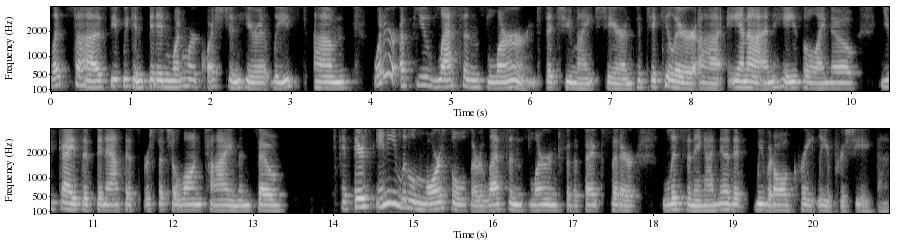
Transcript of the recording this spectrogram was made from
let's uh, see if we can fit in one more question here at least. Um, what are a few lessons learned that you might share? In particular, uh, Anna and Hazel, I know you guys have been at this for such a long time. And so if there's any little morsels or lessons learned for the folks that are listening, I know that we would all greatly appreciate that.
